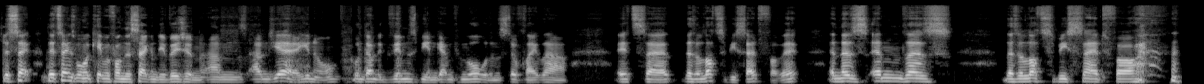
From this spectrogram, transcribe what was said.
the, sec- the times when we came up from the second division and and yeah, you know going down to Grimsby and getting promoted and stuff like that. It's uh, there's a lot to be said for it, and there's and there's there's a lot to be said for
